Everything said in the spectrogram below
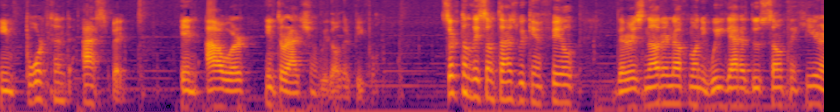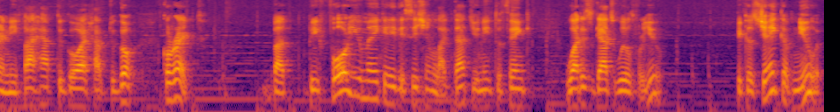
important aspect in our interaction with other people. Certainly, sometimes we can feel there is not enough money, we got to do something here, and if I have to go, I have to go. Correct. But before you make a decision like that, you need to think what is God's will for you? Because Jacob knew it.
